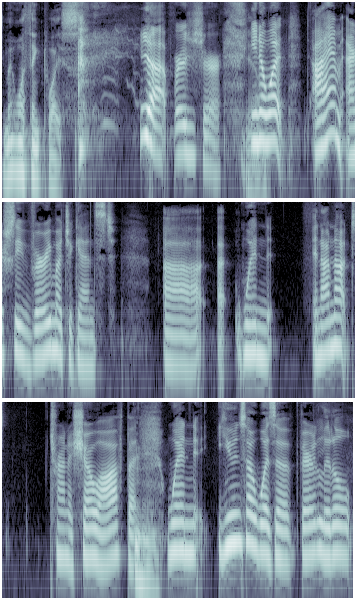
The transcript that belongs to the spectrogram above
you might want to think twice. Yeah, for sure. You know what? I am actually very much against uh, uh, when, and I'm not trying to show off, but when Yunso was a very little,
